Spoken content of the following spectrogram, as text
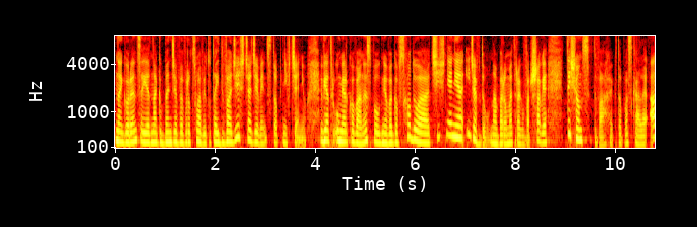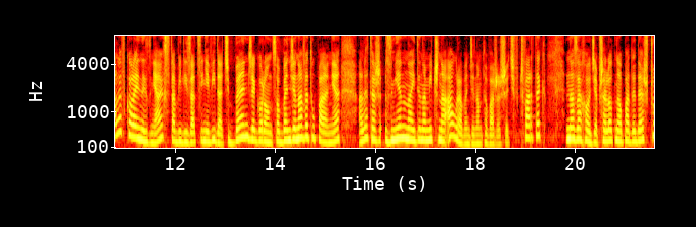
Najgoręcej jednak będzie we Wrocławiu, tutaj 29 stopni w cieniu. Wiatr umiarkowany z południowego wschodu, a ciśnienie idzie w dół. Na barometrach w Warszawie 1002 hektopaskale. Ale w kolejnych dniach stabilizacji nie widać. Będzie gorąco, będzie nawet upalnie, ale też zmienna i dynamiczna aura będzie nam towarzyszyć. W czwartek na zachodzie przelotne opady deszczu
